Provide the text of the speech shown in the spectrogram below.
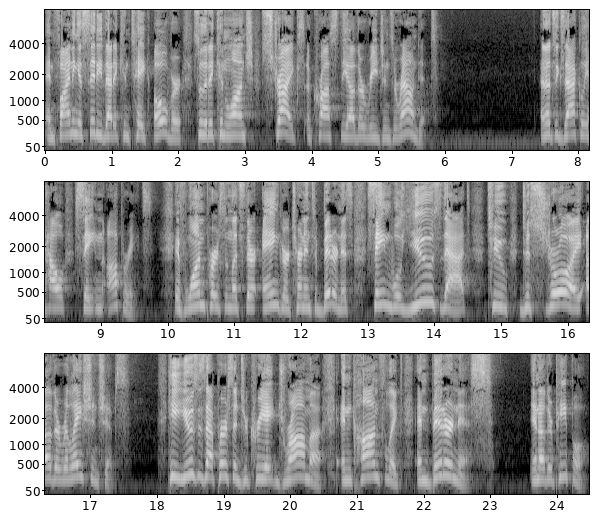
and finding a city that it can take over so that it can launch strikes across the other regions around it. And that's exactly how Satan operates. If one person lets their anger turn into bitterness, Satan will use that to destroy other relationships. He uses that person to create drama and conflict and bitterness in other people.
